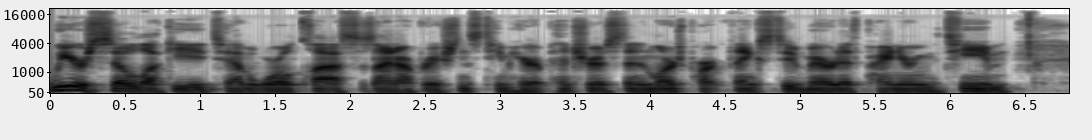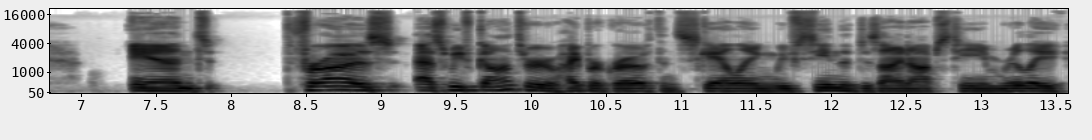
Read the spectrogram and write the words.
We are so lucky to have a world class design operations team here at Pinterest, and in large part thanks to Meredith pioneering the team. And for us, as we've gone through hyper growth and scaling, we've seen the design ops team really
